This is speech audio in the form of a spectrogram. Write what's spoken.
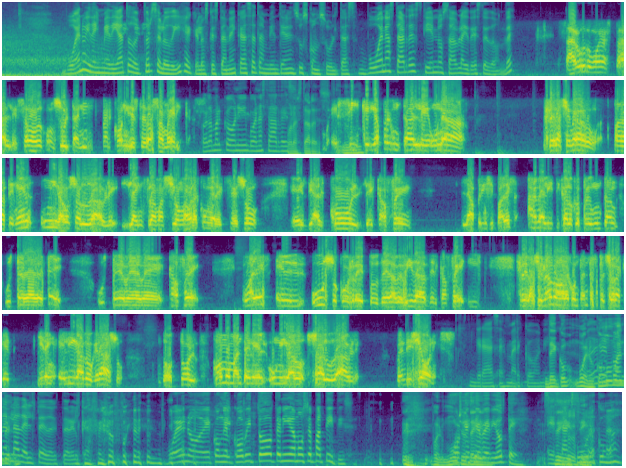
Bueno, y de inmediato, doctor, se lo dije, que los que están en casa también tienen sus consultas. Buenas tardes, ¿quién nos habla y desde dónde? Saludos, buenas tardes. Sábado de consulta, Nick Marconi desde las Américas. Hola Marconi, buenas tardes. Buenas tardes. Eh, sí, quería preguntarle una relacionado para tener un hígado saludable y la inflamación, ahora con el exceso eh, de alcohol, de café, la principal es analítica, lo que preguntan, ¿usted bebe té? ¿Usted bebe café? ¿Cuál es el uso correcto de la bebida del café? Y relacionado ahora con tantas personas que tienen el hígado graso, doctor, ¿cómo mantener un hígado saludable? Bendiciones. Gracias, Marconi. De bueno, ¿cómo mantener la del té, doctor? El café no puede. Bueno, eh, con el COVID todos teníamos hepatitis. bueno, muchos Porque se bebió té. Esa sí, cúrcuma.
